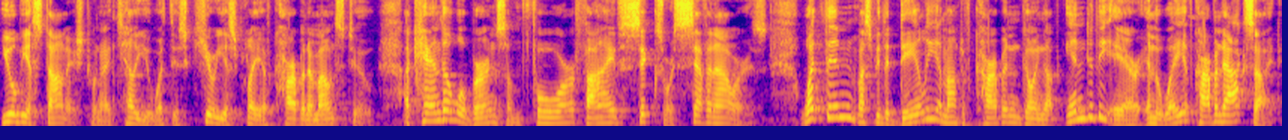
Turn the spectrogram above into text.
You will be astonished when I tell you what this curious play of carbon amounts to. A candle will burn some four, five, six, or seven hours. What then must be the daily amount of carbon going up into the air in the way of carbon dioxide?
